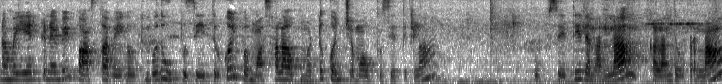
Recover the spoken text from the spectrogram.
நம்ம ஏற்கனவே பாஸ்தா வேக வைக்கும்போது உப்பு சேர்த்துருக்கோம். இப்போ மசாலாவுக்கு மட்டும் கொஞ்சமாக உப்பு சேர்த்துக்கலாம். உப்பு சேர்த்து இதை நல்லா கலந்து விட்றலாம்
